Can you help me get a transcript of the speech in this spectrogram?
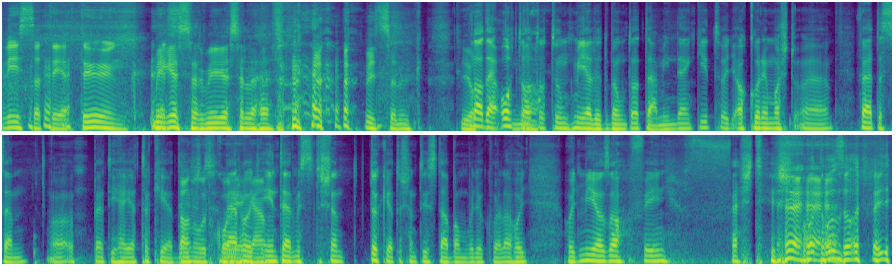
Visszatértünk. még egyszer, még egyszer lehet. Viccelünk. Jó. Na de ott tartottunk, mielőtt bemutattál mindenkit, hogy akkor én most uh, felteszem a Peti helyett a kérdést. Tanult mert hogy én természetesen tökéletesen tisztában vagyok vele, hogy, hogy mi az a fény, festés fotózós, hogy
